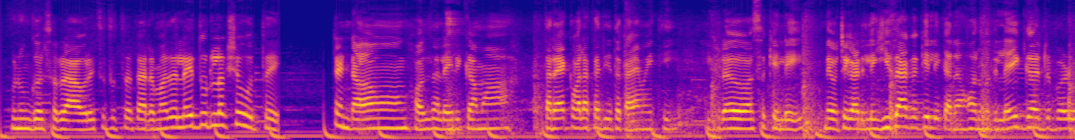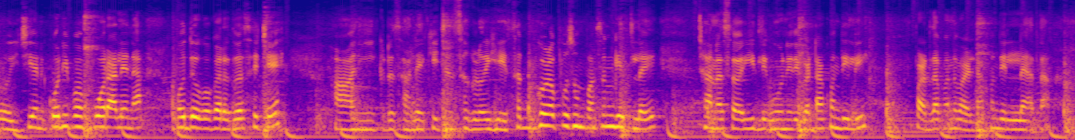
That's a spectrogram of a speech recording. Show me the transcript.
म्हणून घर सगळं आवरायचं. होतं कारण माझं लय दुर्लक्ष होतं आहे टेंडाव हॉल झालाय रिकामा. तर रॅकवाला कधी येतं काय माहिती? इकडं असं केलं आहे देवाच्या गाडीला ही जागा केली कारण हॉलमध्ये लई गडबड व्हायची आणि कोणी पण पोर आले ना उद्योग करत बसायचे. आणि इकडं झालं आहे किचन सगळं हे सगळं पुसून पासून आहे छान असं इडली गोणी तिकडं टाकून दिली. पडदा बंद व्हायला टाकून दिलेला आहे आता.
